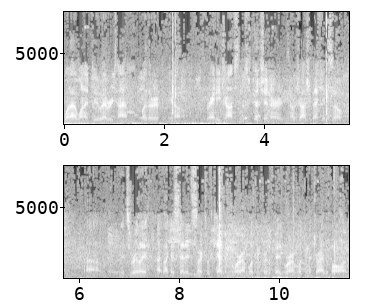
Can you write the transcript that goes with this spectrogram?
what I want to do every time, whether, you know, Randy Johnson's pitching or, you know, Josh Beckett. So, um, it's really, like I said, it starts with Kevin where I'm looking for the pitch, where I'm looking to drive the ball and,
